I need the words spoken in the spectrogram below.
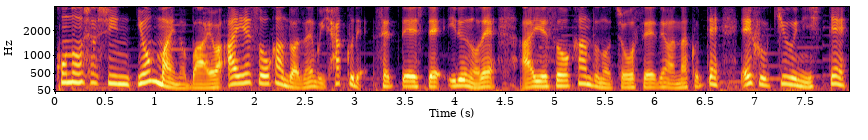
この写真4枚の場合は ISO 感度は全部100で設定しているので ISO 感度の調整ではなくて F9 にして、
